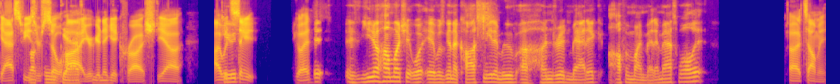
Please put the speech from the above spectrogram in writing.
gas fees are so high. You're going to get crushed. Yeah. I would say, go ahead. It- You know how much it wa- it was gonna cost me to move a hundred Matic off of my MetaMask wallet? Uh, tell me.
